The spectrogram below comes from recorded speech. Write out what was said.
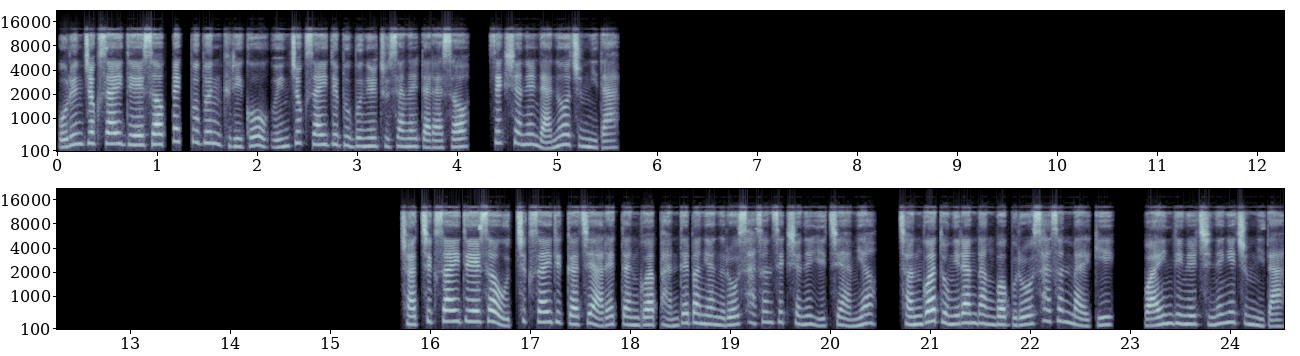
오른쪽 사이드에서 백 부분 그리고 왼쪽 사이드 부분을 두 상을 따라서 섹션을 나누어 줍니다. 좌측 사이드에서 우측 사이드까지 아랫단과 반대 방향으로 사선 섹션을 유지하며 전과 동일한 방법으로 사선 말기, 와인딩을 진행해 줍니다.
